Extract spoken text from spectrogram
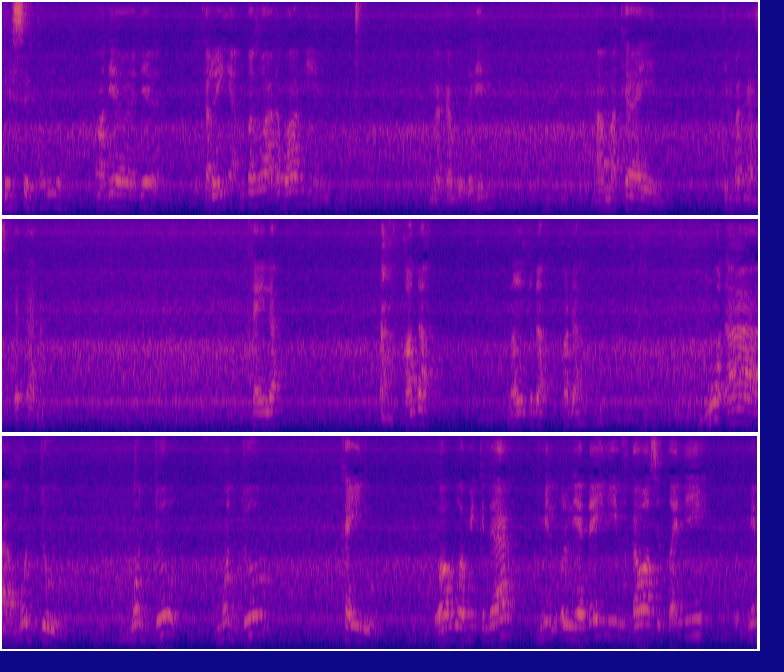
Biasa tadi ya. Ha, dia dia kalau ingat muka surat dah bawah ni belah kabut tadi ni. Ha, makail timbangan sukatan. Ha. Kailah qadah. Mari kedah qadah. Mud ah muddu. Muddu muddu kailu. Wa huwa miqdar mil'ul yadaini mutawasitaini min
